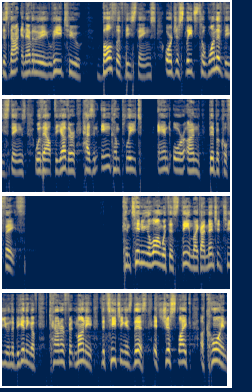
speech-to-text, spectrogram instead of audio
does not inevitably lead to both of these things, or just leads to one of these things without the other, has an incomplete and or unbiblical faith continuing along with this theme, like I mentioned to you in the beginning of counterfeit money, the teaching is this it's just like a coin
